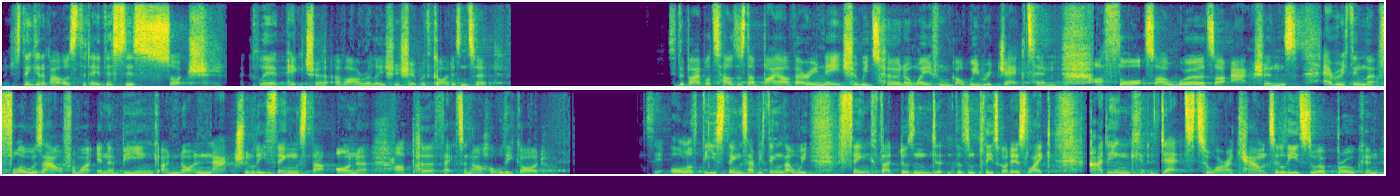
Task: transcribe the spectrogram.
And just thinking about us today, this is such a clear picture of our relationship with God, isn't it? See, the Bible tells us that by our very nature, we turn away from God, we reject Him. Our thoughts, our words, our actions, everything that flows out from our inner being are not naturally things that honor our perfect and our holy God. See, all of these things, everything that we think that doesn't, doesn't please God, it's like adding debt to our account. It leads to a broken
